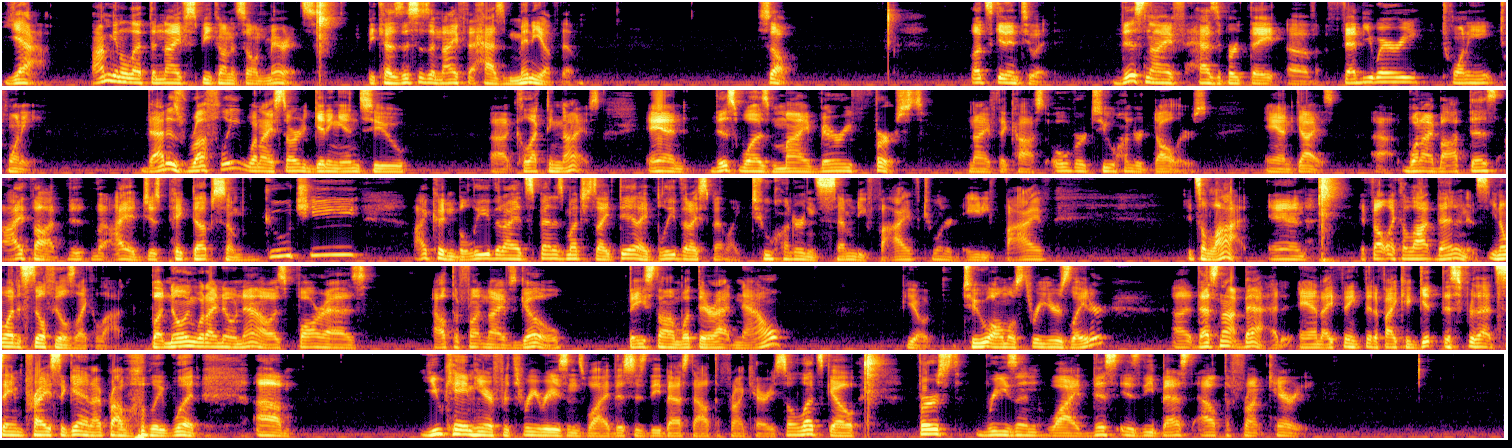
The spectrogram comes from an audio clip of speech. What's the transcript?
yeah, I'm going to let the knife speak on its own merits because this is a knife that has many of them. So, let's get into it. This knife has a birth date of February 2020. That is roughly when I started getting into uh, collecting knives. And this was my very first knife that cost over $200. And guys, uh, when I bought this, I thought that I had just picked up some Gucci. I couldn't believe that I had spent as much as I did. I believe that I spent like 275, 285. It's a lot. And it felt like a lot then. And it's, you know what? It still feels like a lot. But knowing what I know now, as far as out the front knives go, based on what they're at now, you know, two, almost three years later, uh, that's not bad. And I think that if I could get this for that same price again, I probably would. Um, you came here for three reasons why this is the best out the front carry. So let's go. First reason why this is the best out the front carry.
